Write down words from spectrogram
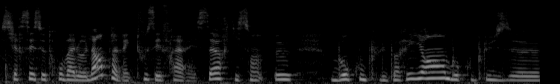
Circé se trouve à l'Olympe avec tous ses frères et sœurs qui sont eux beaucoup plus brillants, beaucoup plus euh,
